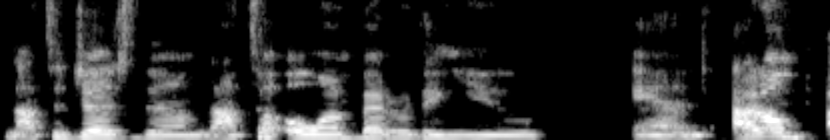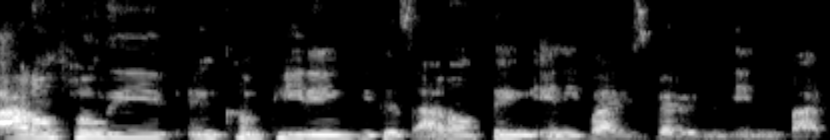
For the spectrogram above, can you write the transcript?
not to judge them, not to, oh, I'm better than you. And I don't I don't believe in competing because I don't think anybody's better than anybody.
